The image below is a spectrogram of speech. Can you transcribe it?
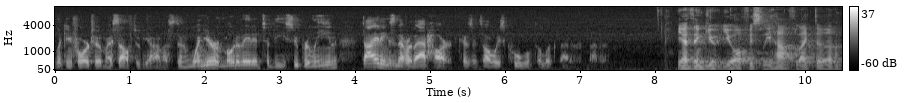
looking forward to it myself, to be honest. And when you're motivated to be super lean, dieting's never that hard because it's always cool to look better and better. Yeah, I think you you obviously have like the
